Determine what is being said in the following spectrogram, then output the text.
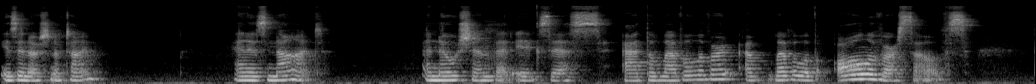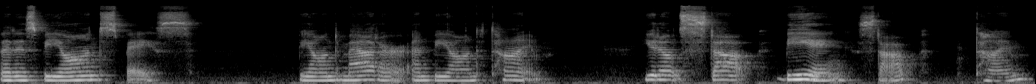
is a notion of time and is not a notion that exists at the level of our uh, level of all of ourselves that is beyond space beyond matter and beyond time you don't stop being stop time.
